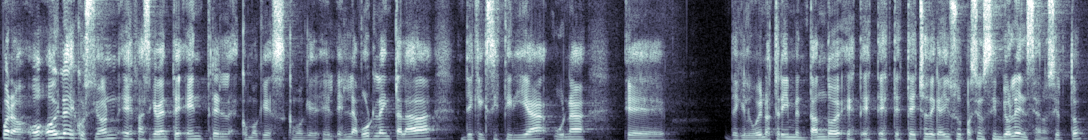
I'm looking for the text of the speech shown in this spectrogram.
Bueno, hoy la discusión es básicamente entre, como que es como que es la burla instalada de que existiría una eh, de que el gobierno estaría inventando este, este, este, hecho de que hay usurpación sin violencia, ¿no es cierto?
